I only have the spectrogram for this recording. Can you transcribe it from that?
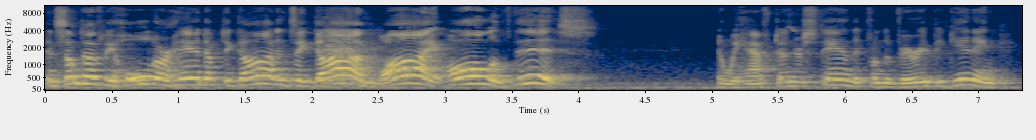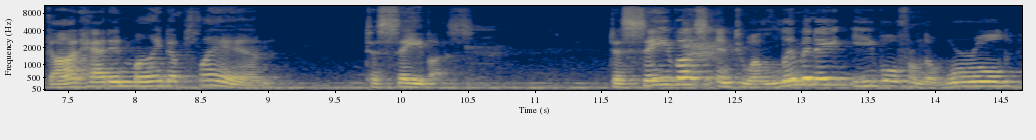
And sometimes we hold our hand up to God and say, God, why all of this? And we have to understand that from the very beginning, God had in mind a plan to save us. To save us and to eliminate evil from the world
